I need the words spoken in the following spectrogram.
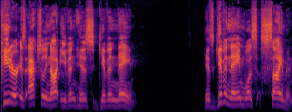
Peter is actually not even his given name. His given name was Simon.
